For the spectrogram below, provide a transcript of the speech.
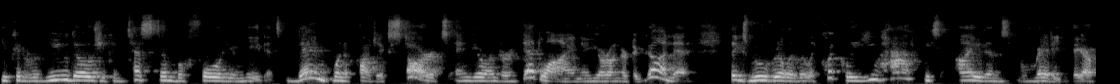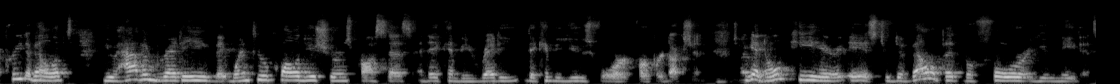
you can review those, you can test them before you need it. Then, when a project starts and you're under a deadline and you're under the gun and things move really, really quickly, you have these items ready. They are pre developed, you have them ready, they went through a quality assurance process, and they can be ready, they can be used for, for production. So, again, the whole key here is to develop it before you need it.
